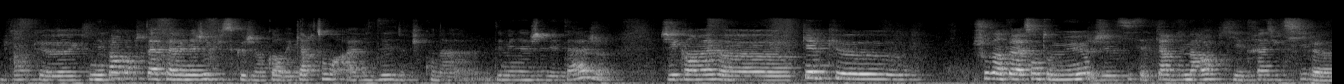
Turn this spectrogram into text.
donc, euh, qui n'est pas encore tout à fait aménagé puisque j'ai encore des cartons à vider depuis qu'on a déménagé l'étage. J'ai quand même euh, quelques choses intéressantes au mur. J'ai aussi cette carte du Maroc qui est très utile euh,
